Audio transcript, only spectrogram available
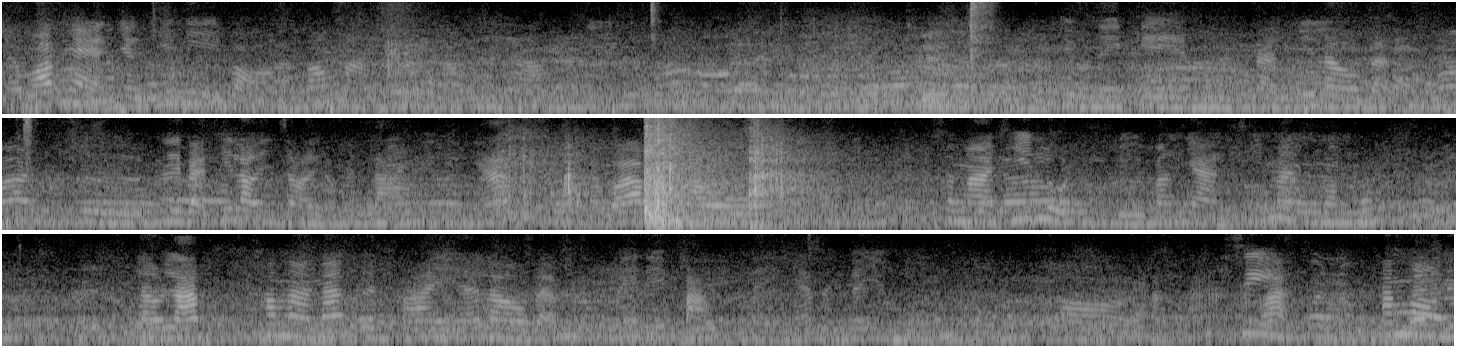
แต่ว่าแผนอย่างที่นีบอกอะเป้าหมายของเราพยายามอยู่ในเกมแบบที่เราแบบคือในแบบที่เราเอนจอยกับมันได้อะไรเงี้ย แต่ว่าเราสมาธิหลุดหรือบางอย่างที่มัน เรารับเข้ามามากเกินไปแล้วเราแบบไม่ได้ปรับอะไรเงี้ยมันก็ยังมีข้อต่างๆแต่ว่าถ้ามองใน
